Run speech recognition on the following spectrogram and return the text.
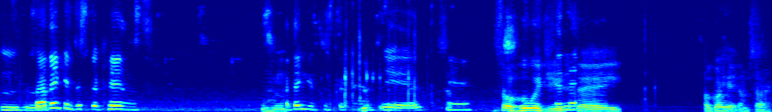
Mm-hmm. So I think it just depends. Mm-hmm. I think it just depends. Yeah. yeah. So who would you then, say? Oh, go ahead. I'm sorry.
